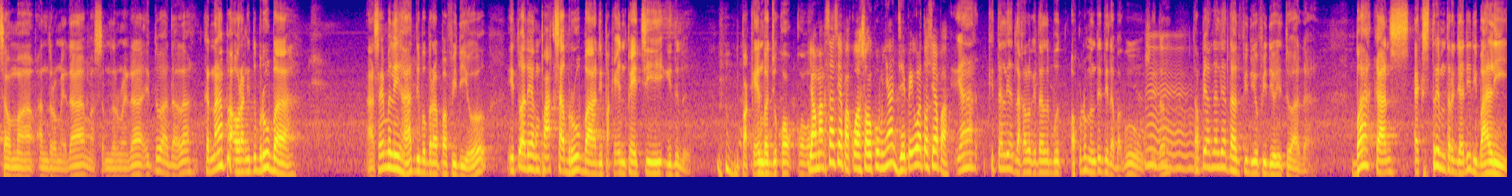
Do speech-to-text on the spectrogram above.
sama Andromeda, Mas Andromeda itu adalah kenapa orang itu berubah. Nah saya melihat di beberapa video itu ada yang paksa berubah, dipakein peci gitu loh. Dipakein baju koko. Yang maksa siapa? Kuasa hukumnya, JPU atau siapa? Ya kita lihatlah kalau kita lebut oknum nanti tidak bagus gitu. Hmm, Tapi Anda lihat dalam video-video itu ada. Bahkan ekstrim terjadi di Bali.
